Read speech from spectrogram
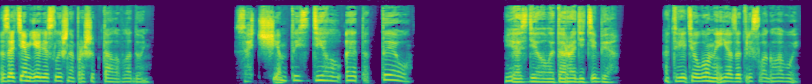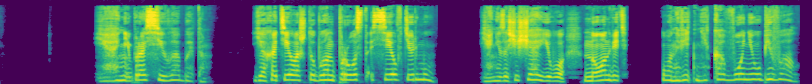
Затем еле слышно прошептала в ладонь. «Зачем ты сделал это, Тео?» «Я сделал это ради тебя», — ответил он, и я затрясла головой. «Я не просила об этом. Я хотела, чтобы он просто сел в тюрьму. Я не защищаю его, но он ведь... Он ведь никого не убивал».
